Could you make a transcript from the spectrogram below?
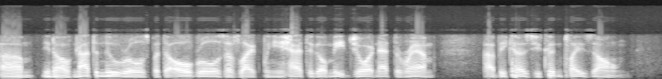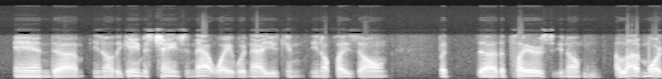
um, you know not the new rules, but the old rules of like when you had to go meet Jordan at the rim uh, because you couldn't play zone. And uh, you know the game has changed in that way, where now you can you know play zone uh, the players, you know, a lot more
